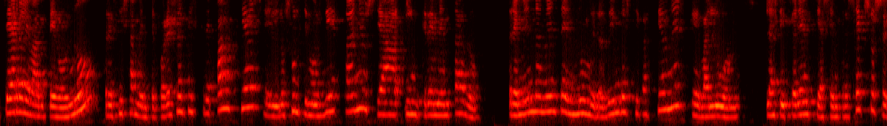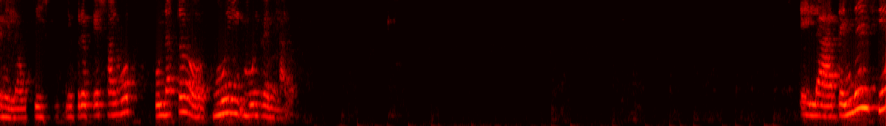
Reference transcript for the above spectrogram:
sea relevante o no, precisamente por esas discrepancias, en los últimos 10 años se ha incrementado tremendamente el número de investigaciones que evalúan las diferencias entre sexos en el autismo. Yo creo que es algo, un dato muy, muy revelador. la tendencia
